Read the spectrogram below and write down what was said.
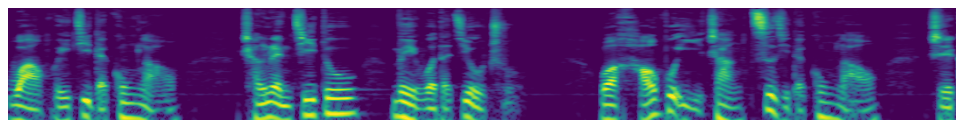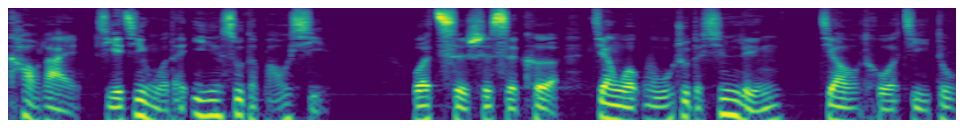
挽回记的功劳，承认基督为我的救主。我毫不倚仗自己的功劳，只靠赖洁净我的耶稣的宝血。我此时此刻将我无助的心灵交托基督。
